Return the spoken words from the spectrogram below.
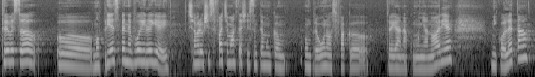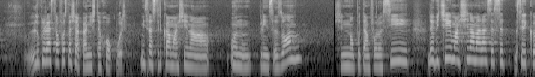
trebuie să uh, mă pliez pe nevoile ei. Și am reușit să facem asta și suntem încă împreună, o să facă trei ani acum în ianuarie. Nicoleta, lucrurile astea au fost așa, ca niște hopuri. Mi s-a stricat mașina în plin sezon și nu o puteam folosi. De obicei, mașina mea laser se strică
